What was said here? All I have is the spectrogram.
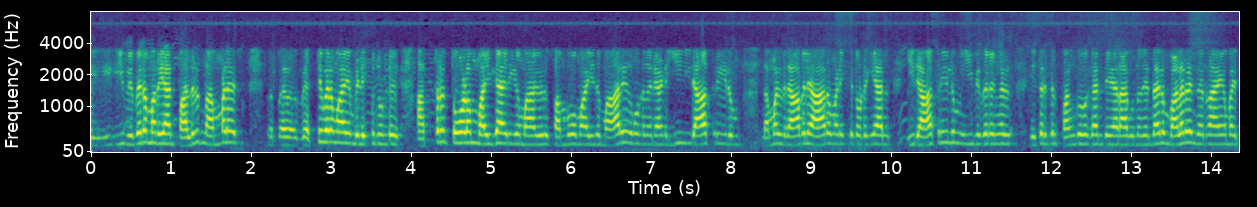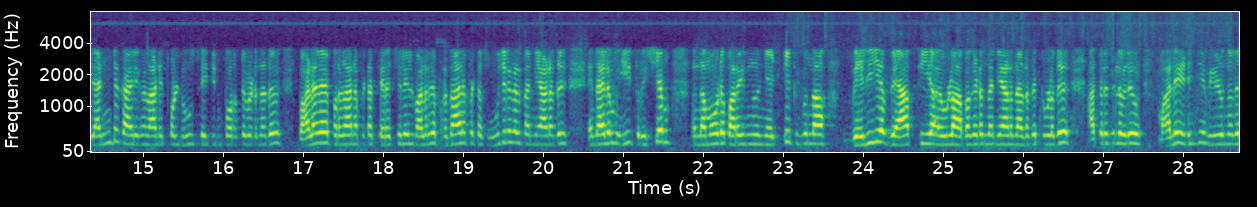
ഈ- വിവരം അറിയാൻ പലരും നമ്മളെ വ്യക്തിപരമായും വിളിക്കുന്നുണ്ട്. അത്രത്തോളം വൈകാരികമായ ഒരു സംഭവമായി ഇത് മാറിയത് കൊണ്ട് തന്നെയാണ് ഈ രാത്രിയിലും നമ്മൾ രാവിലെ ആറു മണിക്ക് തുടങ്ങിയാൽ ഈ രാത്രിയിലും ഈ വിവരങ്ങൾ ഇത്തരത്തിൽ പങ്കുവെക്കാൻ തയ്യാറാകുന്നത്. എന്തായാലും വളരെ നിർണായകമായ രണ്ട് കാര്യങ്ങളാണ് ഇപ്പോൾ ന്യൂസ് എയ്റ്റീൻ പുറത്തുവിടുന്നത്. വളരെ പ്രധാനപ്പെട്ട തിരച്ചിലിൽ വളരെ പ്രധാനപ്പെട്ട സൂചനകൾ തന്നെയാണത്. എന്തായാലും ഈ ദൃശ്യം നമ്മോട് പറയുന്നത് ഞെട്ടിപ്പിക്കുന്ന വലിയ വ്യാപ്തിയുള്ള അപകടം തന്നെയാണ് നടന്നിട്ടുള്ളത്. അത്തരത്തിലൊരു മല ഇടിഞ്ഞ് വീഴുന്നത്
